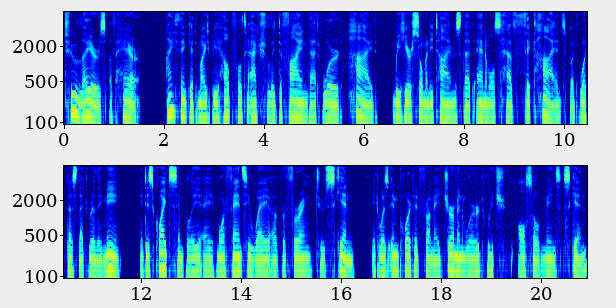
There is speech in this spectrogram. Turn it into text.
two layers of hair. I think it might be helpful to actually define that word hide. We hear so many times that animals have thick hides, but what does that really mean? It is quite simply a more fancy way of referring to skin. It was imported from a German word which also means skin.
